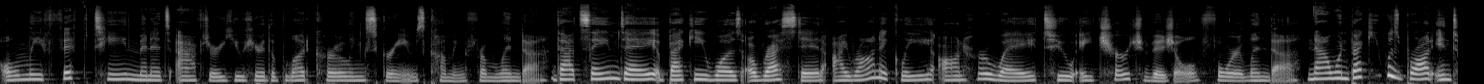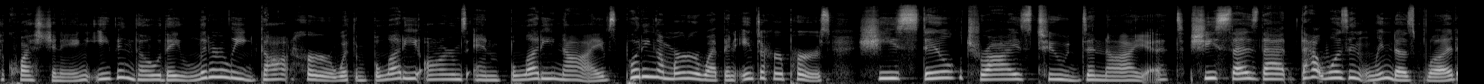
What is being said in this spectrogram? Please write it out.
only 15 minutes after you hear the blood curdling screams coming from Linda. That same day, Becky Becky was arrested, ironically, on her way to a church vigil for Linda. Now, when Becky was brought into questioning, even though they literally got her with bloody arms and bloody knives, putting a murder weapon into her purse, she still tries to deny it. She says that that wasn't Linda's blood,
